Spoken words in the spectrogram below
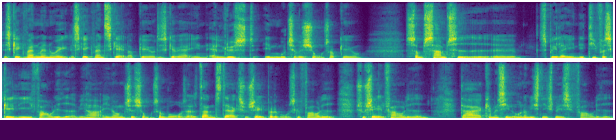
det skal ikke være en manual, det skal ikke være en skalopgave, det skal være en af lyst, en motivationsopgave, som samtidig øh, spiller ind i de forskellige fagligheder, vi har i en organisation som vores. Altså der er den stærke socialpædagogiske faglighed, socialfagligheden, der er, kan man sige, en undervisningsmæssig faglighed.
